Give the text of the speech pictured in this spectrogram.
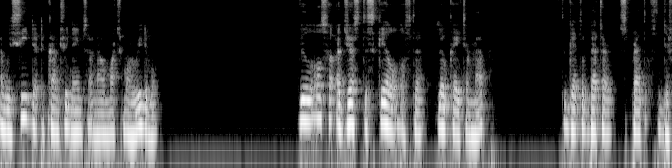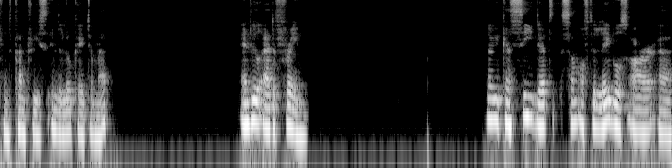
and we see that the country names are now much more readable. We will also adjust the scale of the locator map to get a better spread of the different countries in the locator map. And we'll add a frame. Now you can see that some of the labels are uh,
